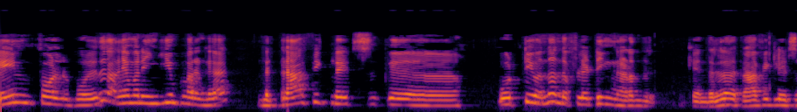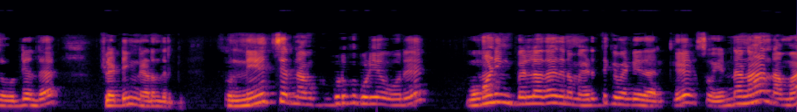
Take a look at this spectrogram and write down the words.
ரெயின்ஃபால் போகுது. அதே மாதிரி இங்கேயும் பாருங்க. இந்த டிராஃபிக் லைட்ஸுக்கு ஒட்டி வந்து அந்த ஃபிளட்டிங் நடந்திருக்கு ஓகே இந்த டிராஃபிக் லைட்ஸை ஒட்டி அந்த ஃபிளட்டிங் நடந்திருக்கு. ஸோ நேச்சர் நமக்கு கொடுக்கக்கூடிய ஒரு வார்னிங் பெல்லா தான் இதை நம்ம எடுத்துக்க வேண்டியதா இருக்கு. ஸோ என்னன்னா நம்ம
